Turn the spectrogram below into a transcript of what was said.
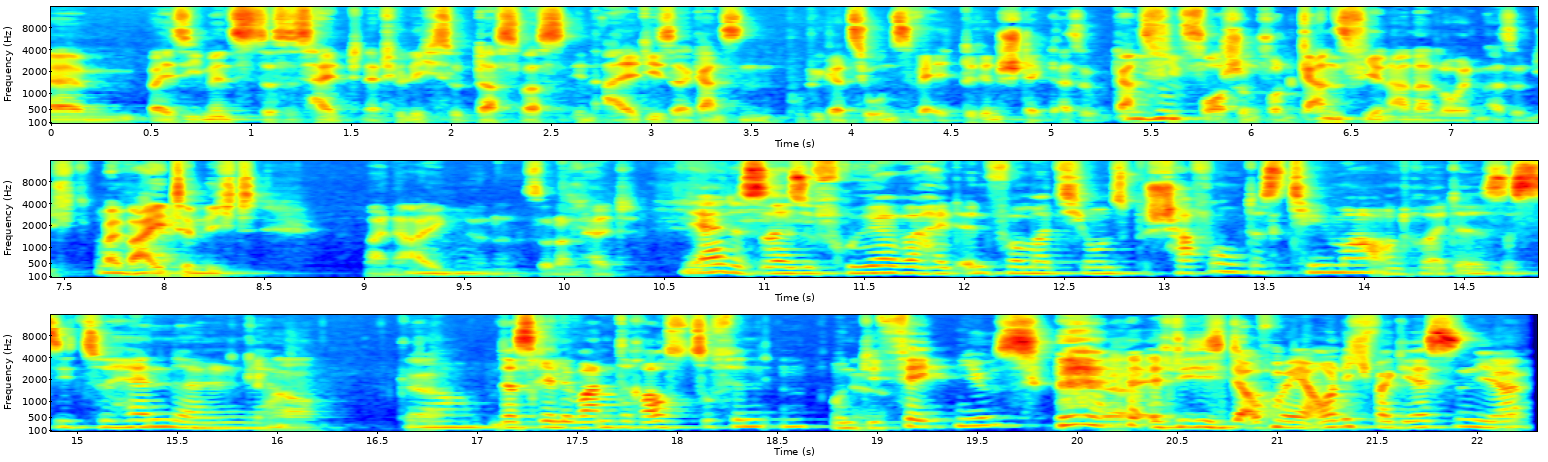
ähm, bei Siemens, das ist halt natürlich so das, was in all dieser ganzen Publikationswelt drinsteckt. Also ganz mhm. viel Forschung von ganz vielen anderen Leuten. Also nicht bei mhm. weitem nicht meine eigene, mhm. ne? sondern halt. Ja, das ist also früher war halt Informationsbeschaffung das Thema und heute ist es sie zu handeln. Genau. Ja. Genau. Das Relevante rauszufinden und ja. die Fake News, ja. die darf man ja auch nicht vergessen, ja. ja.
